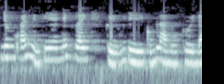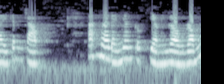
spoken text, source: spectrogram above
Nhưng khóe miệng kia nhếch lên, kiểu gì cũng là nụ cười đầy chăm trọng. Ác ma đại nhân cực giận gầu rống,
